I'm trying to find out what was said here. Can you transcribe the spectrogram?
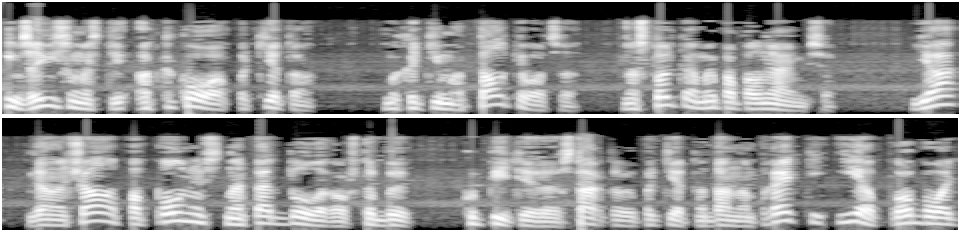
И в зависимости от какого пакета мы хотим отталкиваться, настолько мы пополняемся. Я для начала пополнюсь на 5 долларов, чтобы купить э, стартовый пакет на данном проекте и опробовать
